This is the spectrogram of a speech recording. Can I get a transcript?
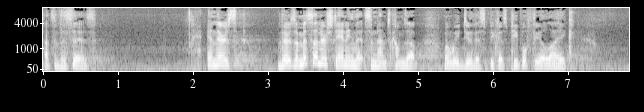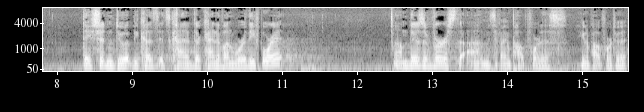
That's what this is. And there's there's a misunderstanding that sometimes comes up when we do this because people feel like they shouldn't do it because it's kind of they're kind of unworthy for it. Um, there's a verse that um, let me see if I can pop for this. You gonna pop for to it?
